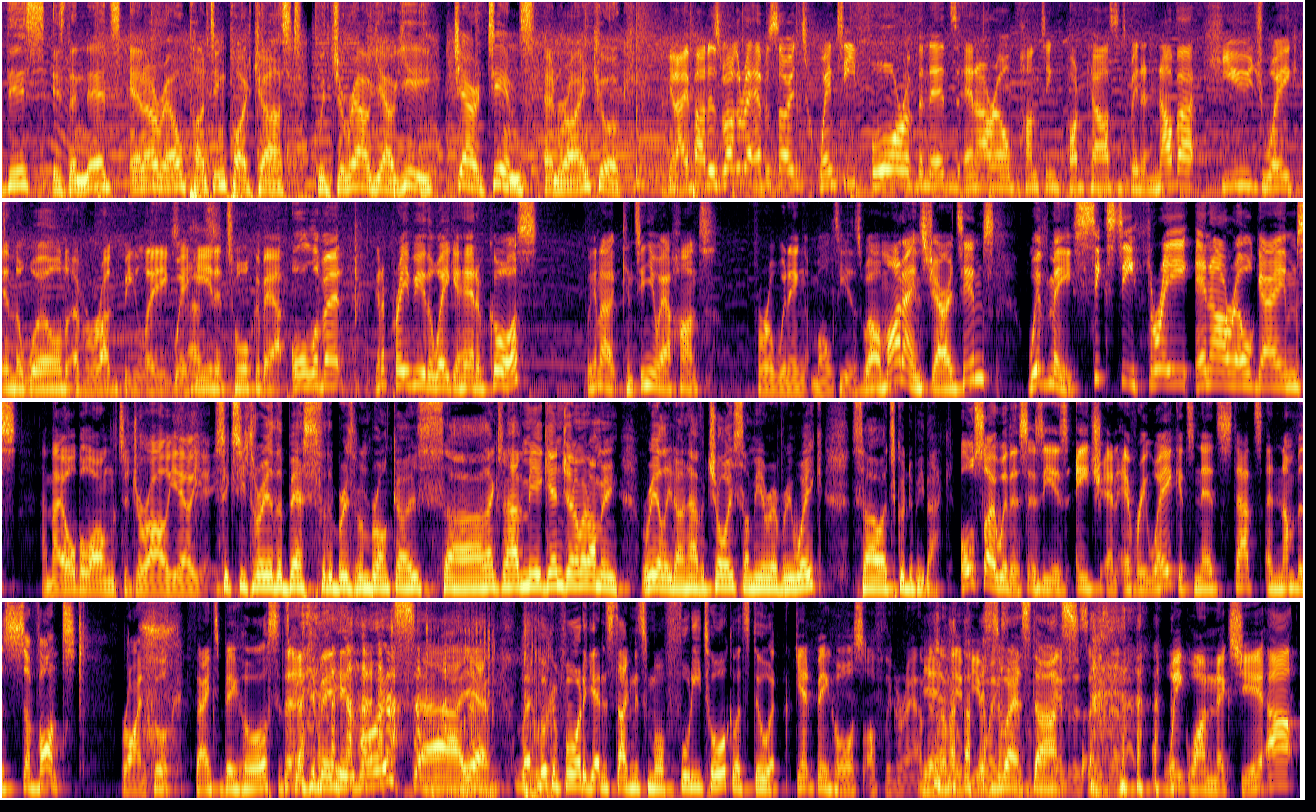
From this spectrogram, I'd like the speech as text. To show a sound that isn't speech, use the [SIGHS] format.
This is the Neds NRL Punting Podcast with Jharal Yow Yeh, Jared Timms, and Ryan Cook. G'day, punters. Welcome to episode 24 of the Neds NRL Punting Podcast. It's been another huge week in the world of rugby league. We're here to talk about all of it. We're going to preview the week ahead, of course. We're going to continue our hunt for a winning multi as well. My name's Jared Timms. With me, 63 NRL games, and they all belong to Jharal Yow Yeh. 63 of the best for the Brisbane Broncos. Uh, thanks for having me again, gentlemen. I mean, really don't have a choice. I'm here every week, so it's good to be back. Also with us, as he is each and every week, it's Ned stats and numbers savant, Ryan Cook. Thanks, Big Horse. It's good to be here, boys. [LAUGHS] Uh, yeah, le- looking forward to getting stuck into some more footy talk. Let's do it. get Big Horse off the ground. Yeah. There's only a few [LAUGHS] This is weeks where left it before the end of starts. the season. [LAUGHS] Week one next year. Uh,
